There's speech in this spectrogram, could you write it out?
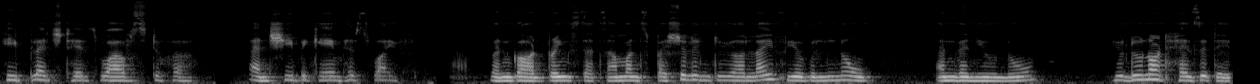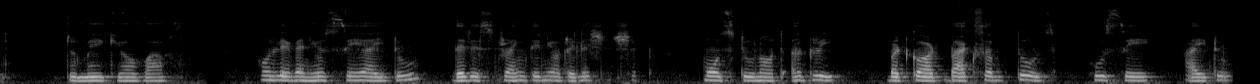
he pledged his vows to her, and she became his wife. When God brings that someone special into your life, you will know, and when you know, you do not hesitate to make your vows. Only when you say, I do, there is strength in your relationship. Most do not agree, but God backs up those who say, I do.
